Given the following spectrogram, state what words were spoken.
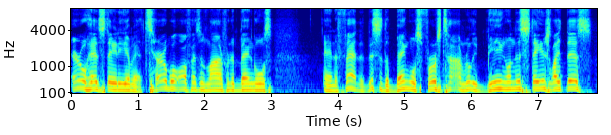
Arrowhead Stadium, that terrible offensive line for the Bengals, and the fact that this is the Bengals' first time really being on this stage like this –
